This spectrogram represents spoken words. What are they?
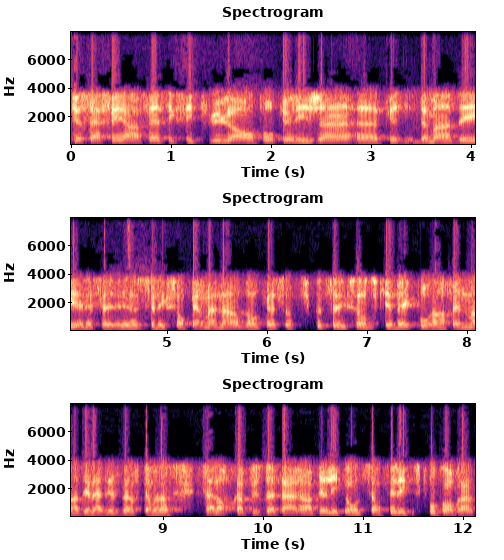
ce que ça fait, en fait, c'est que c'est plus long pour que les gens euh, puissent demander la sélection permanente, donc un certificat de sélection du Québec pour enfin demander la résidence permanente. Ça leur prend plus de temps à remplir les conditions. Ce qu'il faut comprendre,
